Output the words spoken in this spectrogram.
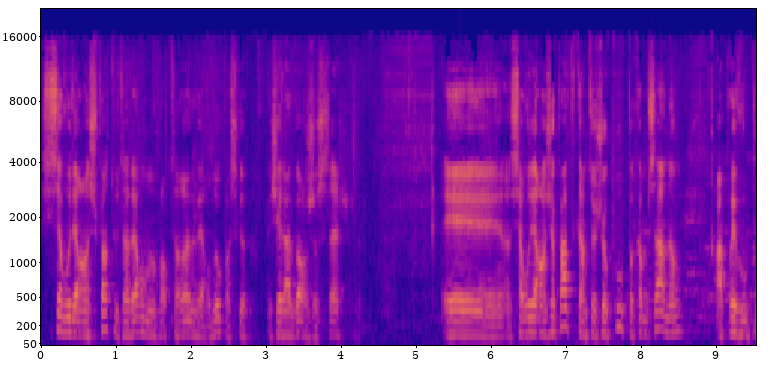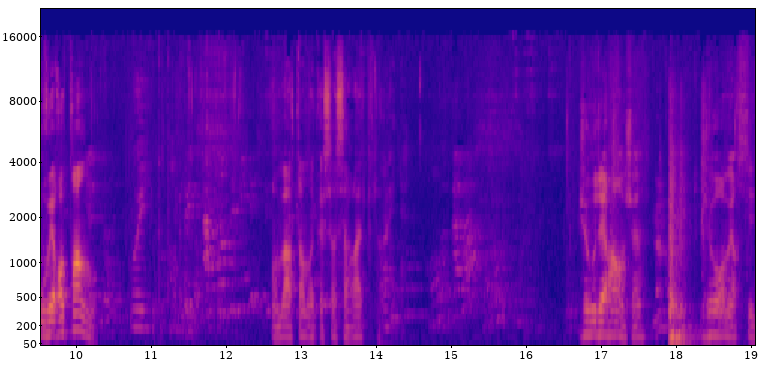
Si ça vous dérange pas, tout à l'heure, on me portera un verre d'eau parce que j'ai la gorge sèche. Et ça vous dérange pas quand je coupe comme ça, non? Après, vous pouvez reprendre. Oui, pas de problème. On va attendre que ça s'arrête. Je vous dérange. Hein? Je vous remercie.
